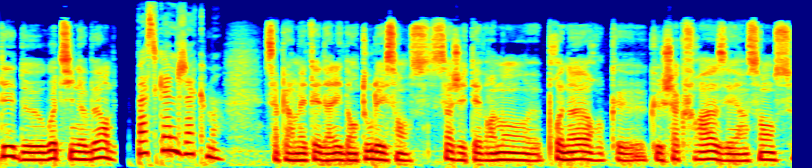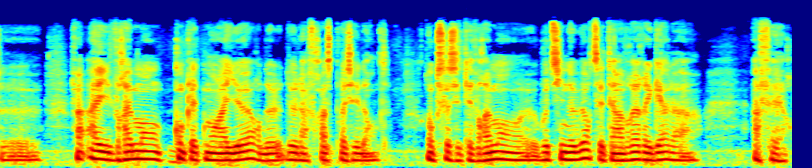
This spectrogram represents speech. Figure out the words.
l'idée de What's in a Bird, Pascal Jacquemin. Ça permettait d'aller dans tous les sens. Ça, j'étais vraiment euh, preneur que, que chaque phrase ait un sens, euh, enfin, aille vraiment complètement ailleurs de, de, la phrase précédente. Donc ça, c'était vraiment, euh, What's in a Bird, c'était un vrai régal à, à faire.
